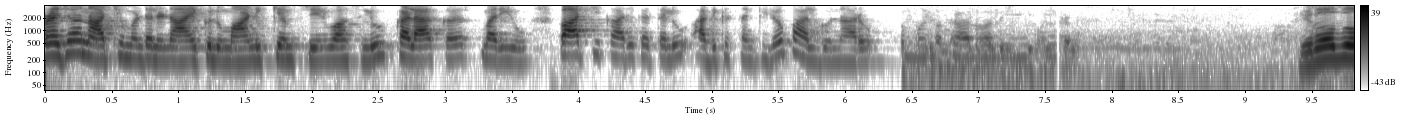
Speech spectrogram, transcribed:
ప్రజానాట్య మండలి నాయకులు మాణిక్యం శ్రీనివాసులు కళాకర్ మరియు పార్టీ కార్యకర్తలు అధిక సంఖ్యలో పాల్గొన్నారు. ఈరోజు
